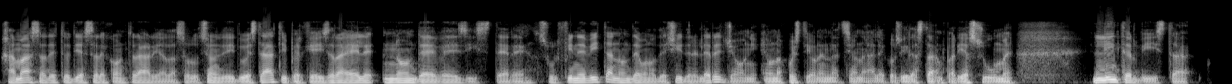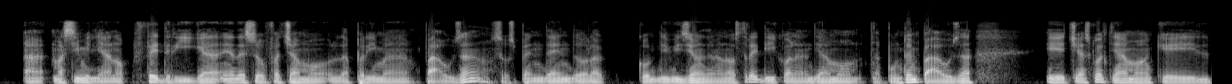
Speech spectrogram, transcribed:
Hamas ha detto di essere contraria alla soluzione dei due stati perché Israele non deve esistere. Sul fine vita non devono decidere le regioni, è una questione nazionale, così la stampa riassume l'intervista a Massimiliano Fedriga e adesso facciamo la prima pausa, sospendendo la condivisione della nostra edicola, andiamo appunto in pausa e ci ascoltiamo anche il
